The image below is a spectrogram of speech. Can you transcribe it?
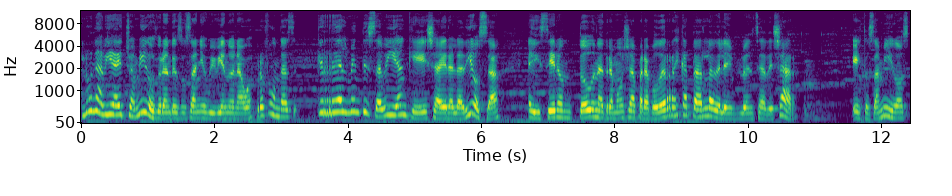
Luna había hecho amigos durante sus años viviendo en aguas profundas que realmente sabían que ella era la diosa e hicieron toda una tramoya para poder rescatarla de la influencia de Yar. Estos amigos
